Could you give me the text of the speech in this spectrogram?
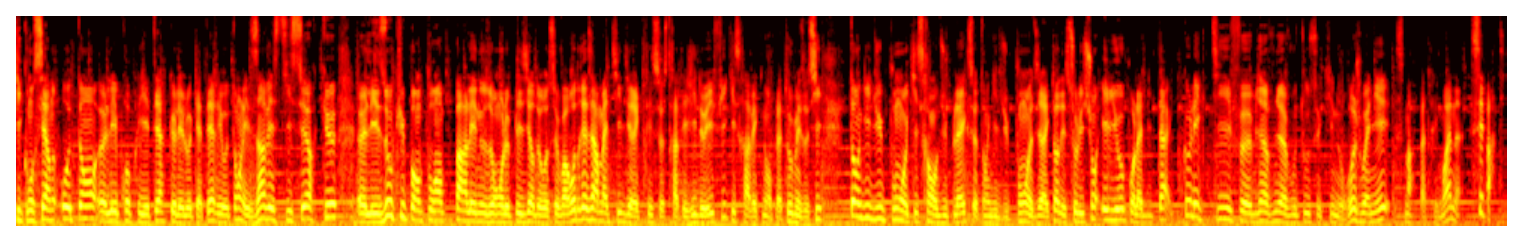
qui concernent autant les propriétaires que les locataires et autant les investisseurs que les occupants. Pour en parler, nous aurons le plaisir de recevoir Audrey Zermati, directrice stratégie de EFI, qui sera avec nous en plateau, mais aussi Tanguy Dupont, qui sera en duplex. Tanguy Dupont, directeur des solutions Helio pour l'habitat collectif. Bienvenue à vous tous qui nous rejoignez. Smart Patrimoine, c'est parti.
